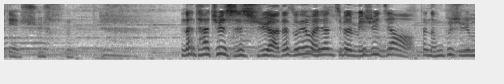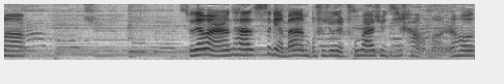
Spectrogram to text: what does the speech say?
有点虚，那他确实虚啊！他昨天晚上基本没睡觉，他能不虚吗？昨天晚上他四点半不是就得出发去机场吗？然后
